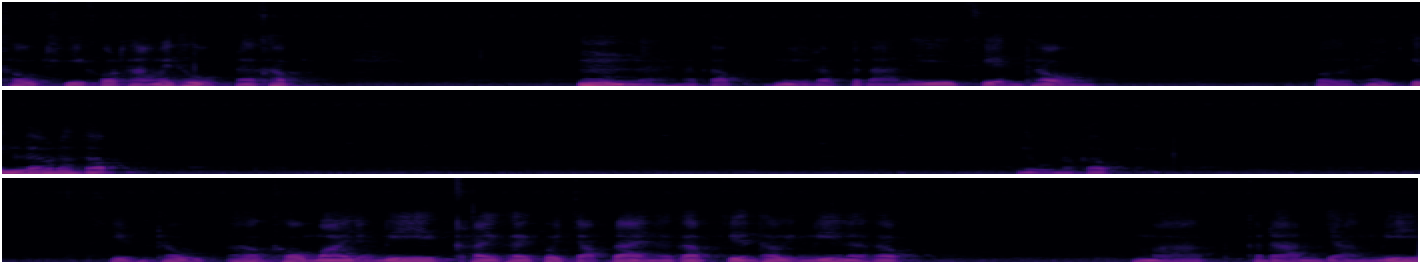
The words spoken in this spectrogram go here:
เข้าที่เข้าทางไม่ถูกนะครับ อืมนะครับ นี่ลักษณะนี้เซียนเท่า เปิดให้กินแล้วนะครับ ดูนะครับเสียนเท่าอ้าเข้ามาอย่างนี้ใครๆก็จับได้นะครับเสียนเท่าอย่างนี้นะครับ มากระดานอย่างนี้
